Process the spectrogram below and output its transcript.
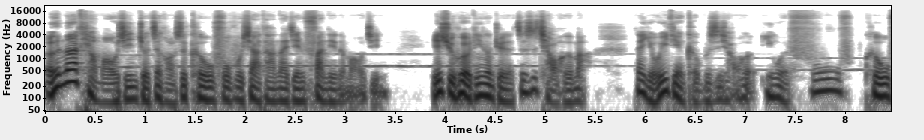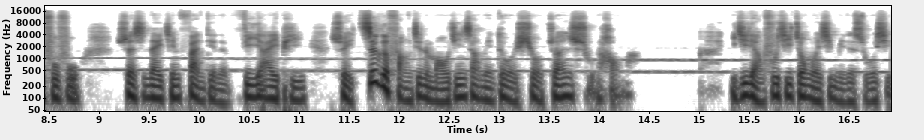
而那条毛巾就正好是客户夫妇下榻那间饭店的毛巾。也许会有听众觉得这是巧合嘛？但有一点可不是巧合，因为夫客户夫妇算是那间饭店的 VIP，所以这个房间的毛巾上面都有绣专属的号码。以及两夫妻中文姓名的缩写，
